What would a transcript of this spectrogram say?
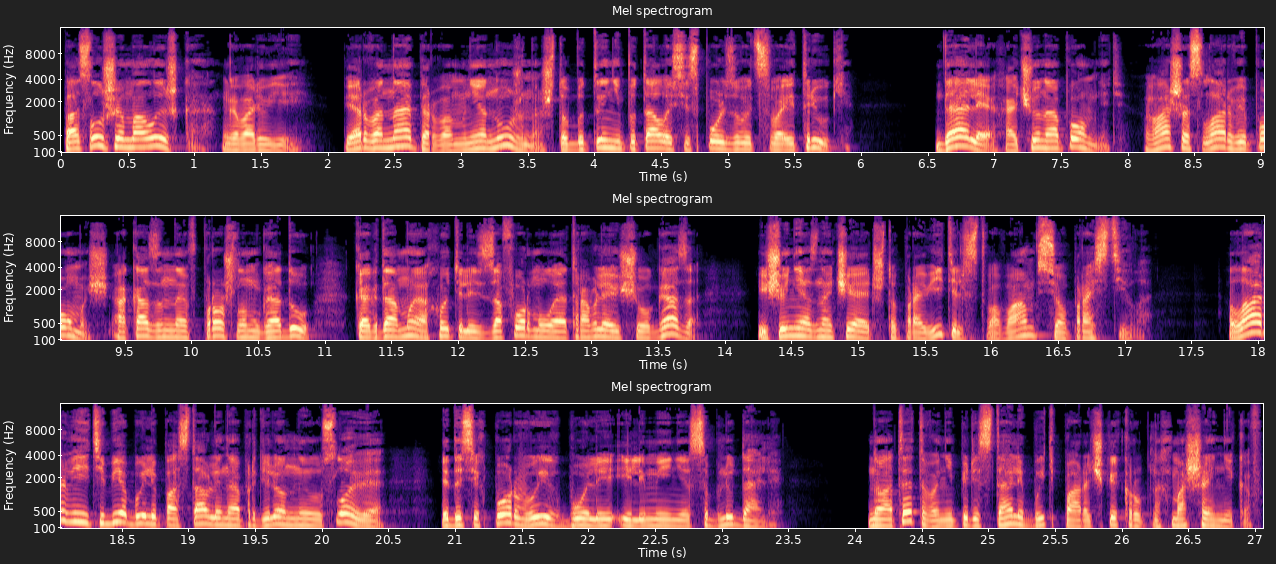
«Послушай, малышка», — говорю ей, — «перво-наперво мне нужно, чтобы ты не пыталась использовать свои трюки. Далее хочу напомнить, ваша с Ларви помощь, оказанная в прошлом году, когда мы охотились за формулой отравляющего газа, еще не означает, что правительство вам все простило. Ларви и тебе были поставлены определенные условия, и до сих пор вы их более или менее соблюдали. Но от этого не перестали быть парочкой крупных мошенников.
